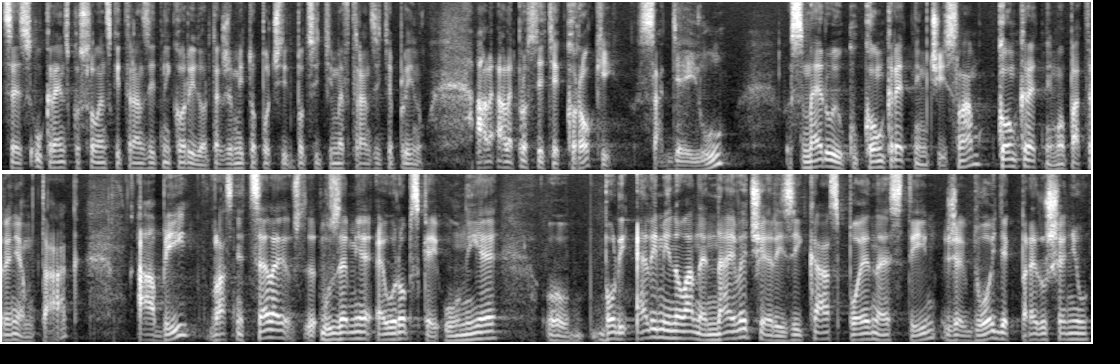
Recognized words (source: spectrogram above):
cez ukrajinsko-slovenský tranzitný koridor. Takže my to pocítime v tranzite plynu. Ale, ale proste tie kroky sa dejú, smerujú ku konkrétnym číslam, konkrétnym opatreniam tak, aby vlastne celé územie Európskej únie boli eliminované najväčšie rizika spojené s tým, že dôjde k prerušeniu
